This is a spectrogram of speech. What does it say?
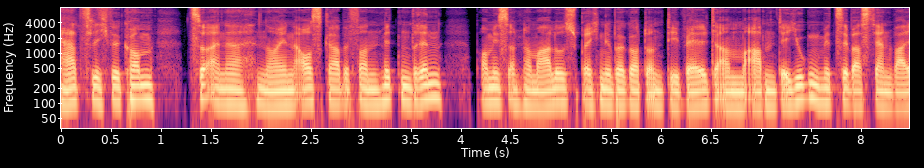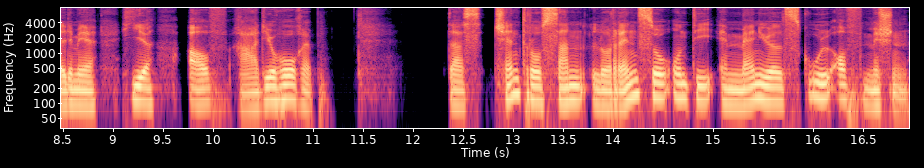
Herzlich willkommen zu einer neuen Ausgabe von Mittendrin. Promis und Normalos sprechen über Gott und die Welt am Abend der Jugend mit Sebastian Waldemir hier auf Radio Horeb. Das Centro San Lorenzo und die Emmanuel School of Mission.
